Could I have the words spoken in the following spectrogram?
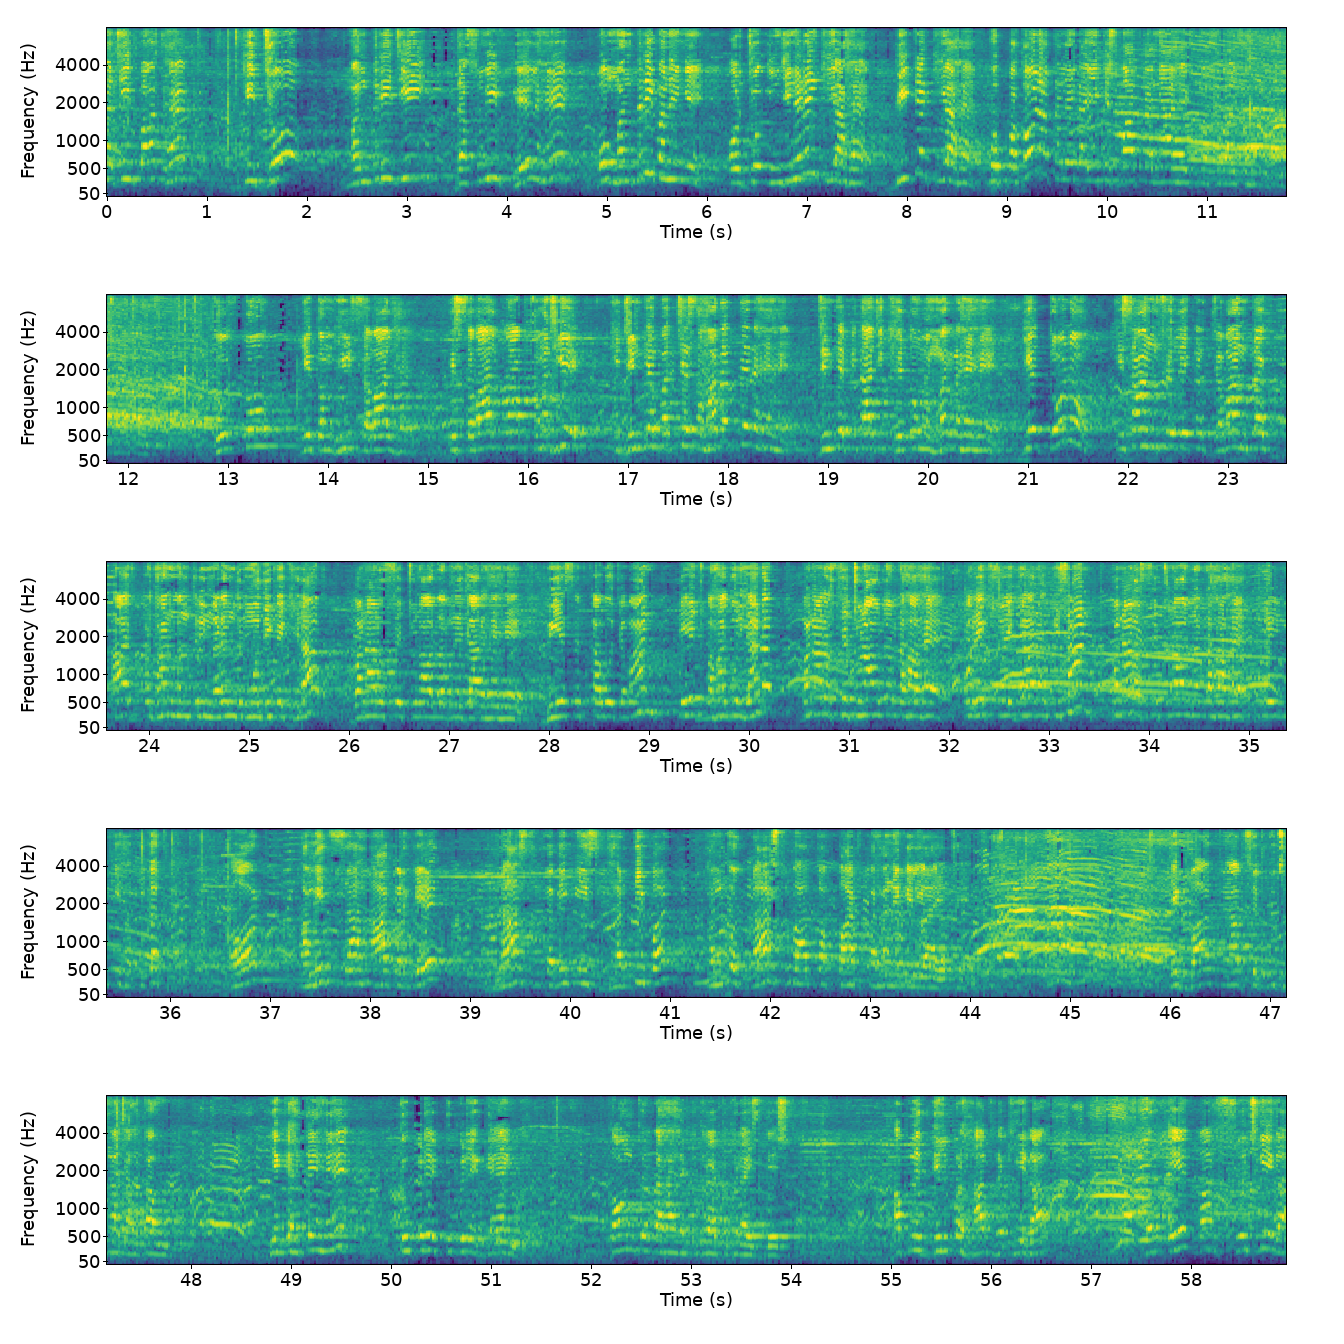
अजीब बात है कि जो मंत्री जी दसवीं फेल हैं, वो मंत्री बनेंगे और जो इंजीनियरिंग किया है बीटेक किया है, वो पकौड़ा तलेगा। ये किस बात का न्याय है? इसका सवाल को दोस्तों, ये गंभीर सवाल है। इस सवाल को आप समझिए कि जिनके बच्चे शहादत दे रहे हैं, जिनके पिताजी खेतों में मर रहे हैं, ये दोनों किसान से लेकर जवान तक आज प्रधानमंत्री नरेंद्र मोदी के खिलाफ बनारस से चुनाव लड़ने जा रहे हैं। बीएसएफ का वो जवान, तेज बहादुर यादव, बनारस से चुनाव लड़ रहा है। और 111 किसान बनारस से चुनाव लड़ रहा है। ये इनकी हकीकत है। और अमित शाह आकर के राष्ट्र कवि की इस धरती पर हमको राष्ट्रवाद का पाठ पढ़ाने के लिए आए थे। एक बात मैं आपसे पूछना चाहता हूँ। ये कहते हैं टुकड़े टुकड़े गैंग। कौन कर रहा है टुकड़ा टुकड़ा इस देश को? अपने दिल पर हाथ रखिएगा और एक बार सोचिएगा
